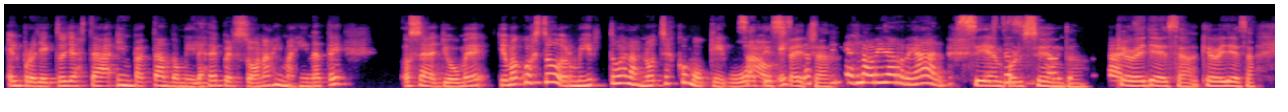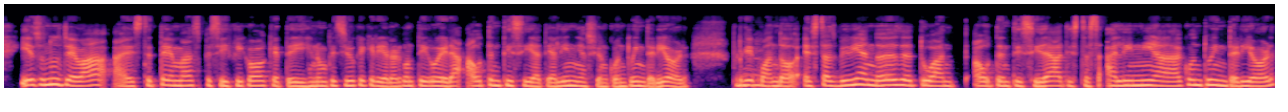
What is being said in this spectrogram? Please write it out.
el proyecto ya está impactando miles de personas, imagínate o sea, yo me, yo me acuesto a dormir todas las noches como que, wow, satisfecha. es la vida real. 100%. qué belleza, qué belleza. Y eso nos lleva a este tema específico que te dije en un principio que quería hablar contigo, era autenticidad y alineación con tu interior. Porque mm. cuando estás viviendo desde tu autenticidad y estás alineada con tu interior,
